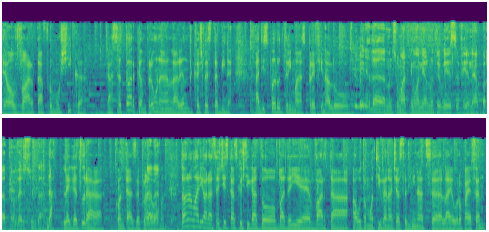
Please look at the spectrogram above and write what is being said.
de o Varta frumușică ca să toarcă împreună an la rând că și le stă bine. A dispărut rima spre finalul... E bine, dar anunțul matrimonial nu trebuie să fie neapărat în versuri, da. Da, legătura contează până Da, la da. urmă. Doamna Marioara, să știți că ați câștigat o baterie Varta automotive în această dimineață la Europa FM.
